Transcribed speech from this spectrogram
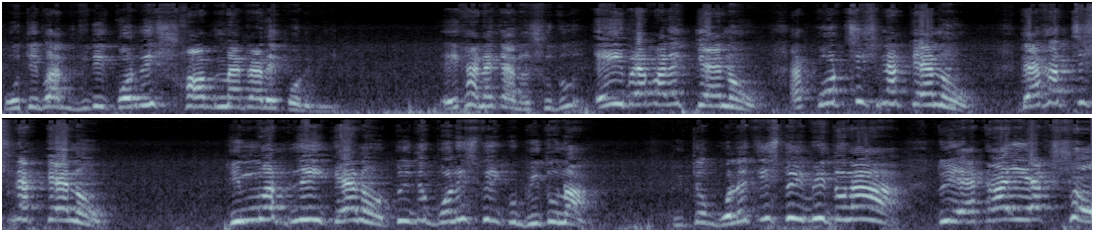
প্রতিবাদ যদি করবি, সব ম্যাটারে করবি। এখানে কেন? শুধু এই ব্যাপারে কেন? আর করছিস না কেন? দেখাচ্ছিস না কেন? হিম্মত নেই কেন? তুই তো বলিস তুই ভিতু না। তুই তো বলেছিস তুই ভিতু না। তুই একাই একশো।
